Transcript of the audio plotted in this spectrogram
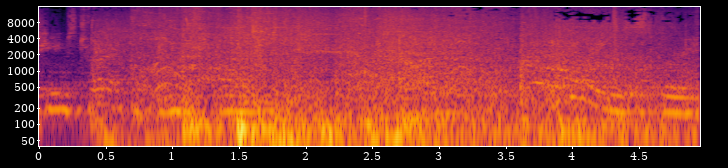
Team's turret has been destroyed. Killing spree.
